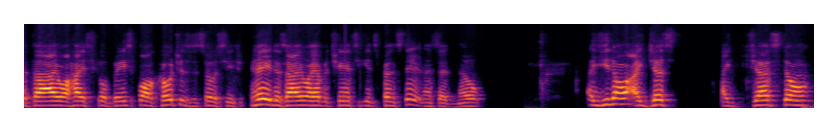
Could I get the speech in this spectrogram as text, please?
at the Iowa High School Baseball Coaches Association, hey, does Iowa have a chance against Penn State? And I said, nope. Uh, you know, I just, I just don't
